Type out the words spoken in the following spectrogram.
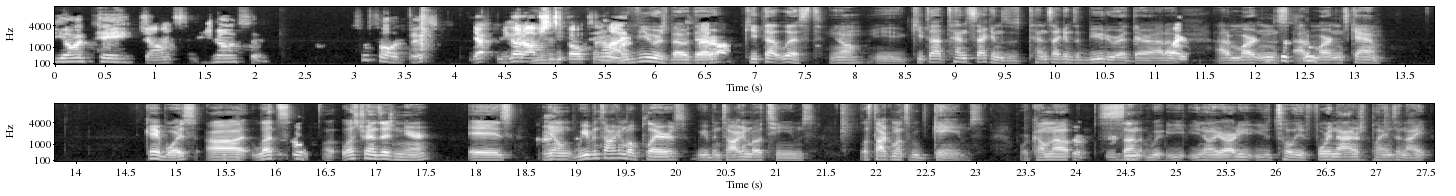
Diontae Johnson. Johnson. Some solid picks. Yep, you got options, You- folks, in life. Our viewers out Right there, on. keep that list. You know, you keep that ten seconds. Ten seconds of beauty right there out of Right. out of Martin's out of Martin's cam. Okay, boys. Uh, let's let's transition here. Is you know we've been talking about players, we've been talking about teams. Let's talk about some games. We're coming up. Sure. Sun, we, you you know, you already you told you 49ers playing tonight.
